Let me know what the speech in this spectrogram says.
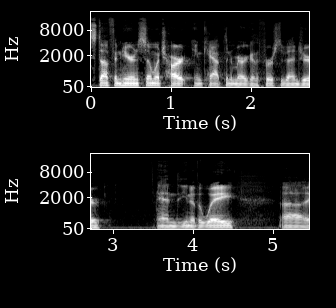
stuff in here and so much heart in Captain America: The First Avenger, and you know the way uh,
